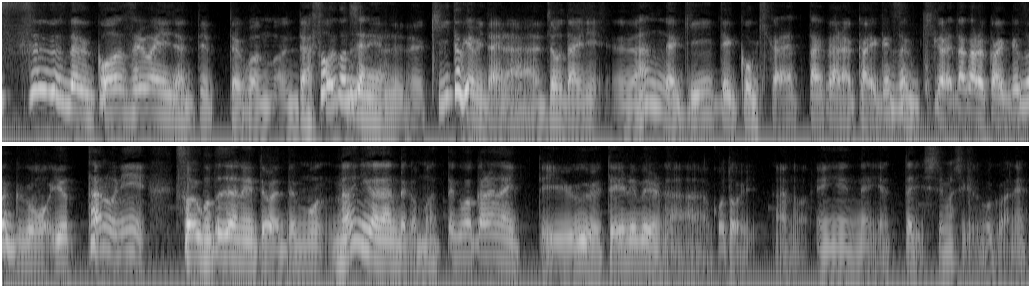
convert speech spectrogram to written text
すぐだからこうすればいいじゃんって言ってこうだそういうことじゃねえよ、ね、聞いとけみたいな状態に。なんだ聞いてこう聞かれたから解決策聞かれたから解決策を言ったのにそういうことじゃねえって言われてもう何が何だか全くわからないっていう低レベルなことをあの延々ねやったりしてましたけど僕はね。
